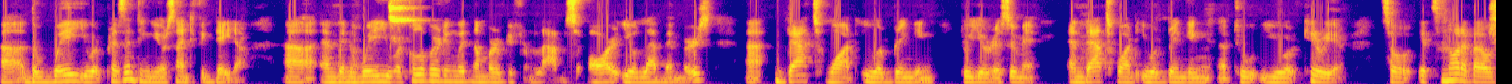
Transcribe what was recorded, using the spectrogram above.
uh, the way you were presenting your scientific data, uh, and then the way you were collaborating with a number of different labs or your lab members, uh, that's what you are bringing to your resume. And that's what you are bringing uh, to your career. So it's not about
